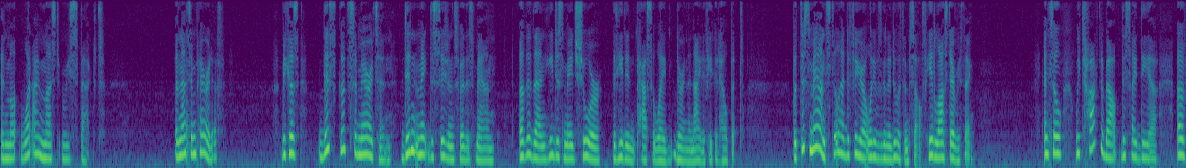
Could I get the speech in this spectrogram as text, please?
and mo- what I must respect. And that's imperative. Because this Good Samaritan didn't make decisions for this man other than he just made sure that he didn't pass away during the night if he could help it. But this man still had to figure out what he was going to do with himself. He had lost everything. And so we talked about this idea of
